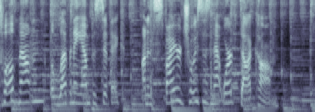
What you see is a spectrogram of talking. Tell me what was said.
12 Mountain, 11 a.m. Pacific on InspiredChoicesNetwork.com.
